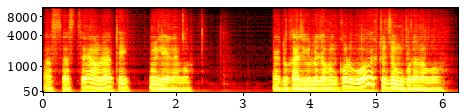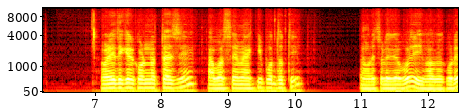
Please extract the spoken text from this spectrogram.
আস্তে আস্তে আমরা ঠিক মিলিয়ে নেব। একটু কাজগুলো যখন করব, একটু জুম করে নেব। আমার এদিকের কর্নারটা আছে, আবার সেম একই পদ্ধতি। আমরা চলে যাব এইভাবে করে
